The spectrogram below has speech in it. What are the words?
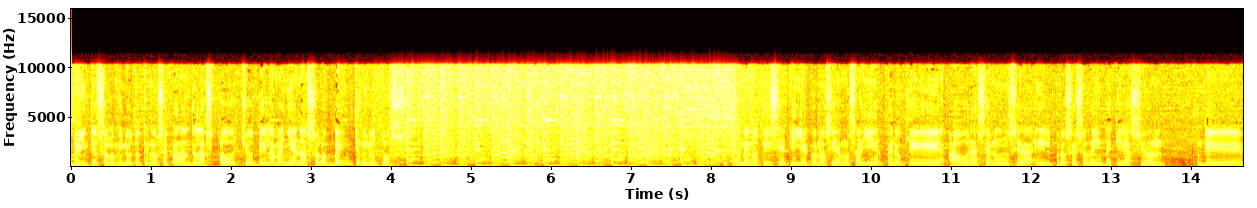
20 solo minutos que nos separan de las 8 de la mañana, solo 20 minutos. Una noticia que ya conocíamos ayer, pero que ahora se anuncia el proceso de investigación de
